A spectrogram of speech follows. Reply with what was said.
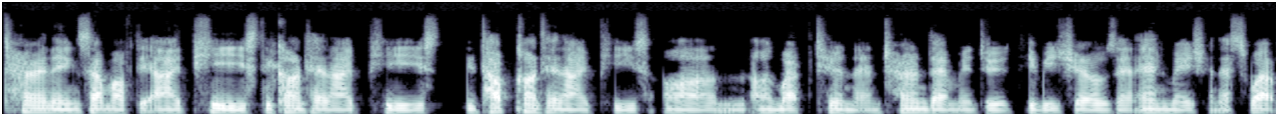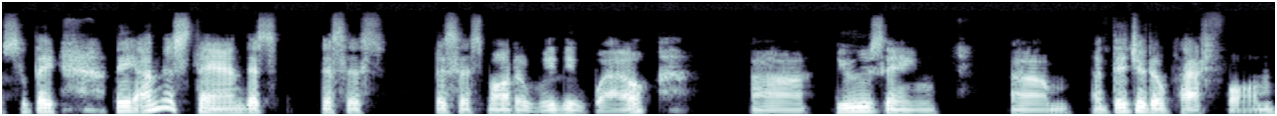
turning some of the IPs, the content IPs, the top content IPs on on Webtoon and turn them into TV shows and animation as well. So they they understand this this is business model really well, uh, using um, a digital platform,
